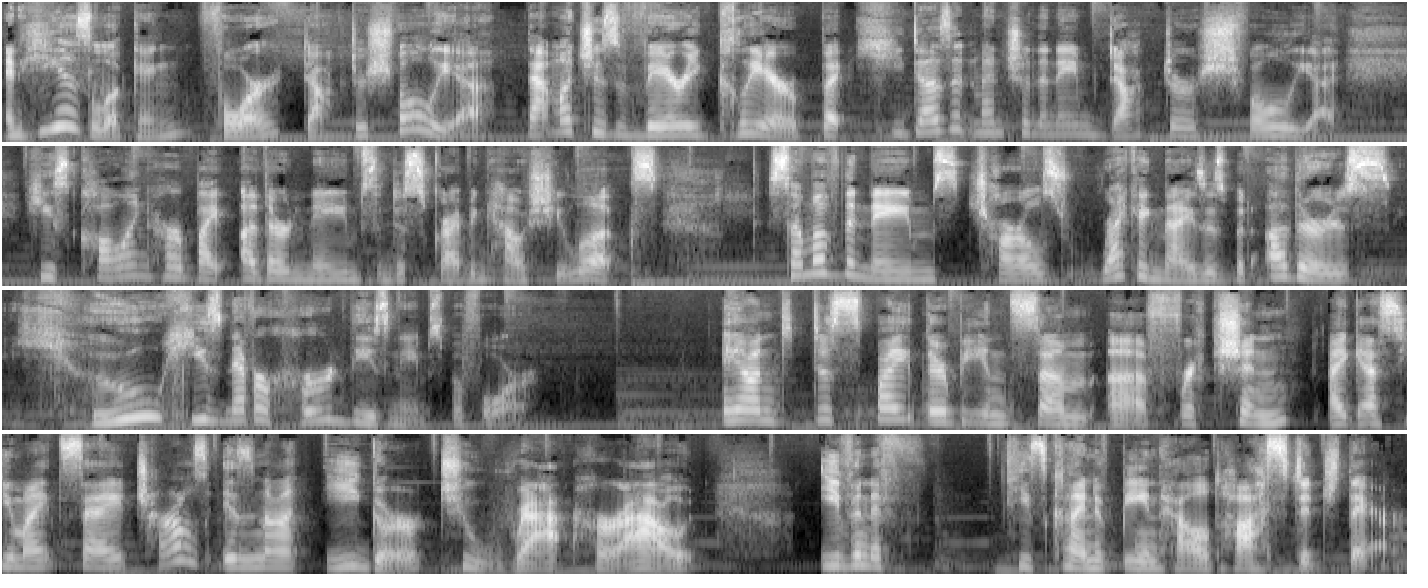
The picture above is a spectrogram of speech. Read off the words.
and he is looking for Dr. Shvolia. That much is very clear, but he doesn't mention the name Dr. Shvolia. He's calling her by other names and describing how she looks. Some of the names Charles recognizes, but others, who? He's never heard these names before. And despite there being some uh, friction, I guess you might say, Charles is not eager to rat her out, even if he's kind of being held hostage there.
